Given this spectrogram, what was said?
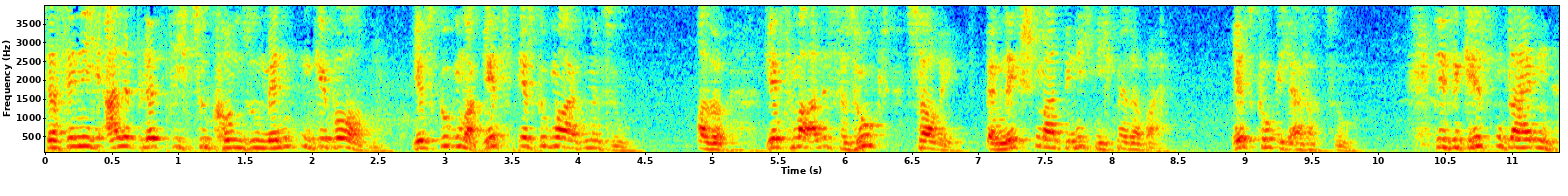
Da sind nicht alle plötzlich zu Konsumenten geworden. Jetzt gucken wir, jetzt, jetzt gucken wir einfach mal zu. Also, jetzt haben wir alles versucht, sorry, beim nächsten Mal bin ich nicht mehr dabei. Jetzt gucke ich einfach zu. Diese Christen bleiben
